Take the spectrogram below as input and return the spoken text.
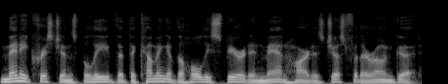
Many Christians believe that the coming of the Holy Spirit in man heart is just for their own good,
